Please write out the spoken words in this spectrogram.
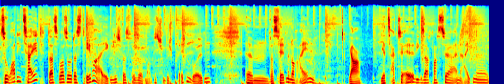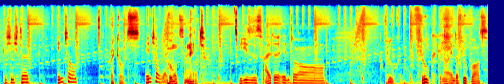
so war die Zeit. Das war so das Thema eigentlich, was wir so mal ein bisschen besprechen wollten. Ähm, was fällt mir noch ein? Ja, jetzt aktuell, wie gesagt, machst du ja eine eigene Geschichte. Inter Records. Inter Records. Net. Wie dieses alte Inter Flug. Flug, genau, Interflug war es.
